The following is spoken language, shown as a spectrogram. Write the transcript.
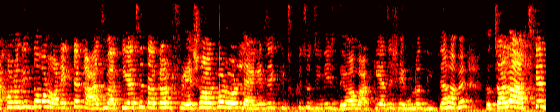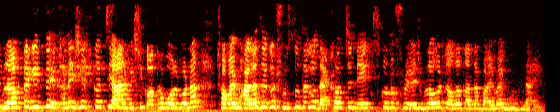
এখনও কিন্তু আমার অনেকটা কাজ বাকি আছে তার কারণ ফ্রেশ হওয়ার পর ওর ল্যাগেজে কিছু কিছু জিনিস দেওয়া বাকি আছে সেগুলো দিতে হবে। তো চলো আজকের ব্লগটা কিন্তু এখানেই শেষ করছি আর বেশি কথা বলব না। সবাই ভালো থেকো সুস্থ থেকো দেখা হচ্ছে নেক্সট কোনো ফ্রেশ ব্লগে চলো tata bye bye good night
